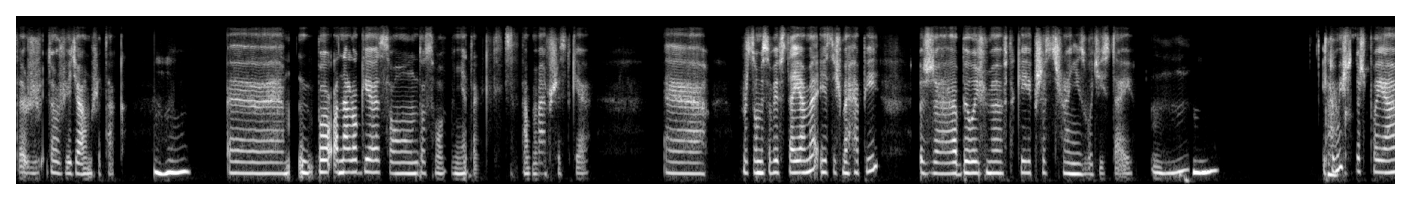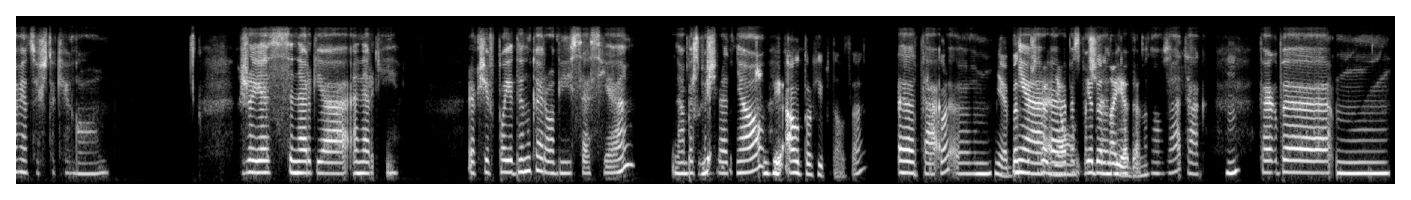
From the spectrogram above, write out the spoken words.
to, już, to już wiedziałam, że tak. Mhm. E, bo analogie są dosłownie takie same wszystkie. E, po prostu my sobie wstajemy i jesteśmy happy, że byłyśmy w takiej przestrzeni złocistej. Mhm. Mhm. I tak. tu mi się też pojawia coś takiego, że jest synergia energii. Jak się w pojedynkę robi sesję na bezpośrednio. Czyli, czyli autohipnozę? E, tak. nie, bezpośrednio, nie, bezpośrednio jeden na jeden. Hipnozę, tak. Hmm? To jakby mm,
